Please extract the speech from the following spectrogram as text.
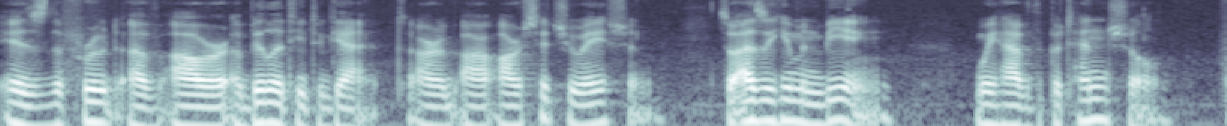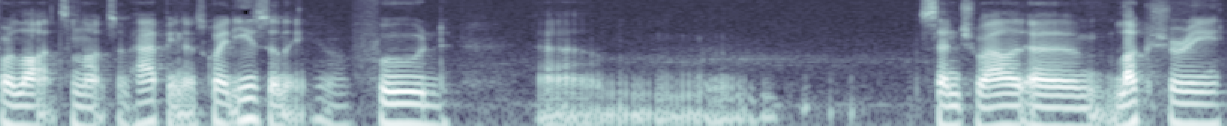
is the fruit of our ability to get, our, our, our situation. So as a human being, we have the potential for lots and lots of happiness quite easily. You know, food, um, sensuality, uh, luxury.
